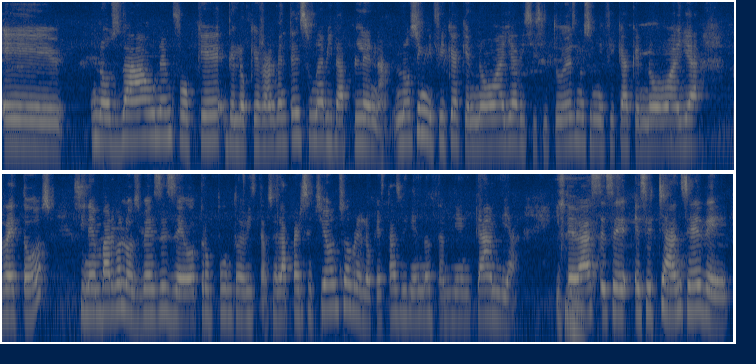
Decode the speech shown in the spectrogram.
eh, nos da un enfoque de lo que realmente es una vida plena. No significa que no haya vicisitudes, no significa que no haya retos. Sin embargo, los ves desde otro punto de vista. O sea, la percepción sobre lo que estás viviendo también cambia y te das ese, ese chance de,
